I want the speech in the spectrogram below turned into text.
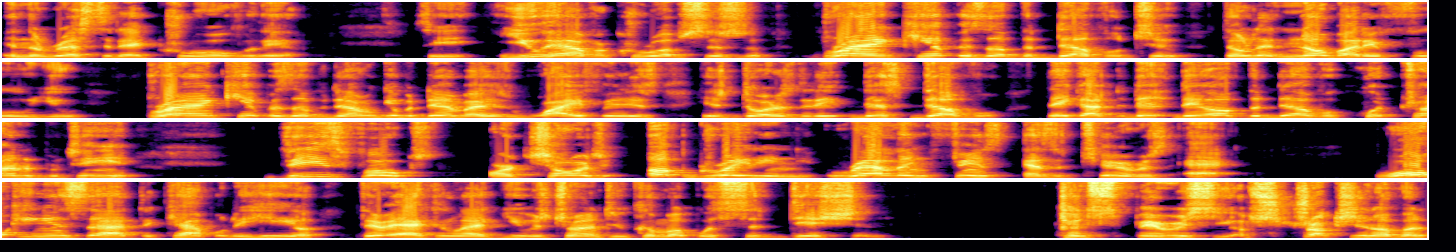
and the rest of that crew over there. See, you have a corrupt system. Brian Kemp is of the devil too. Don't let nobody fool you. Brian Kemp is of the devil. Don't give a damn about his wife and his, his daughters. That's devil. They got they're up the devil. Quit trying to pretend. These folks are charged upgrading rattling fence as a terrorist act. Walking inside the Capitol Hill, they're acting like you was trying to come up with sedition conspiracy, obstruction of an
